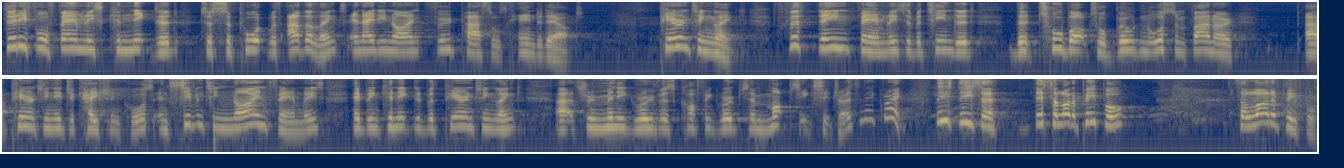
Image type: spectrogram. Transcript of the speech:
34 families connected to support with other links, and 89 food parcels handed out. Parenting Link. 15 families have attended the Toolbox or Build an Awesome Whānau uh, parenting education course, and 79 families have been connected with Parenting Link uh, through mini groovers, coffee groups, and mops, etc. Isn't that great? These, these are, that's a lot of people. It's a lot of people.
